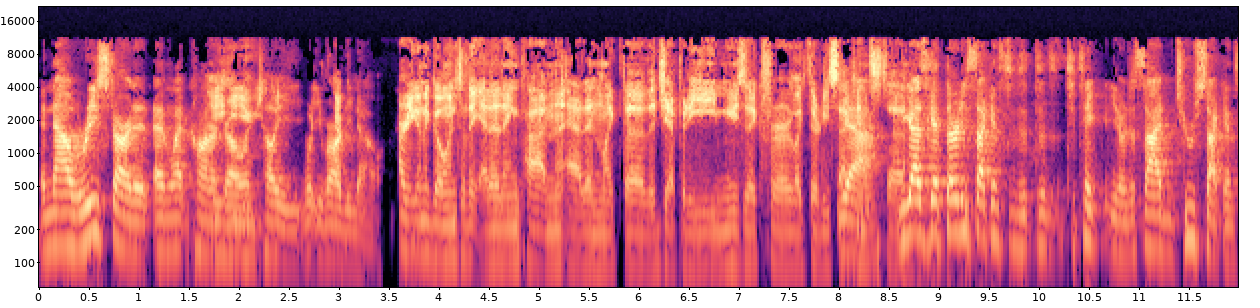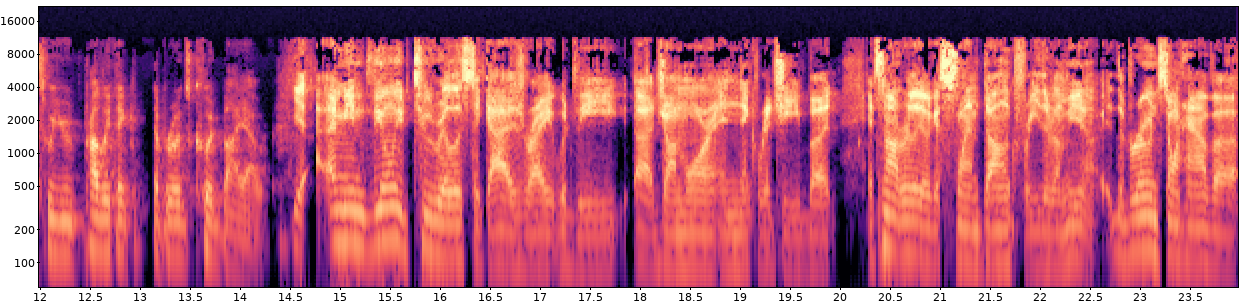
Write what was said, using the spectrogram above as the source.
and now restart it and let Connor you, go and tell you what you've already know. Are you going to go into the editing part and add in like the, the Jeopardy music for like 30 seconds? Yeah. To... You guys get 30 seconds to, to, to, take, you know, decide in two seconds who you probably think the Bruins could buy out. Yeah. I mean, the only two realistic guys, right, would be uh, John Moore and Nick Ritchie, but it's not really like a slam dunk for either of them. You know, the Bruins don't have a,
